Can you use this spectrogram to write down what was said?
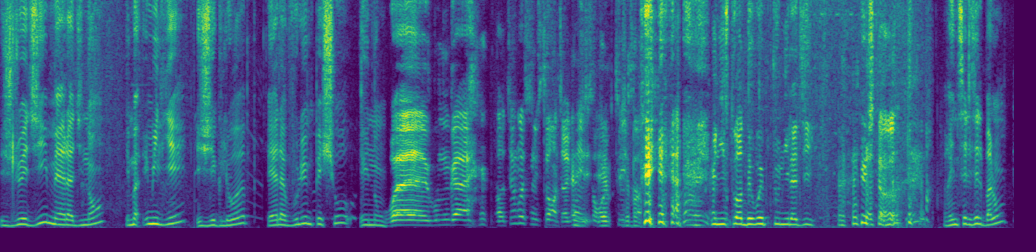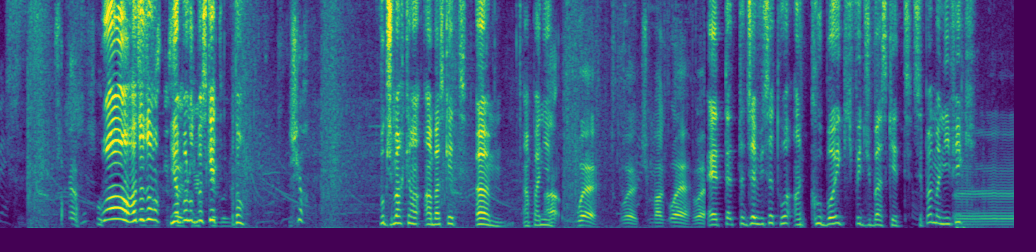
je lui ai dit, mais elle a dit non. Il m'a humilié, j'ai glow up et elle a voulu me pécho et non. Ouais, mon gars. Alors, tu me quoi son histoire On dirait bien une histoire webtoon, une histoire de webtoon, il a dit. Putain. Réinitialiser le ballon Wow, attends, attends, il y a un ballon de basket. Attends, Sûr faut que je marque un, un basket. Euh, un panier. Ah, ouais, ouais, tu marques, ouais, ouais. Eh, t'as t'as déjà vu ça, toi? Un cowboy qui fait du basket. C'est pas magnifique? Euh,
